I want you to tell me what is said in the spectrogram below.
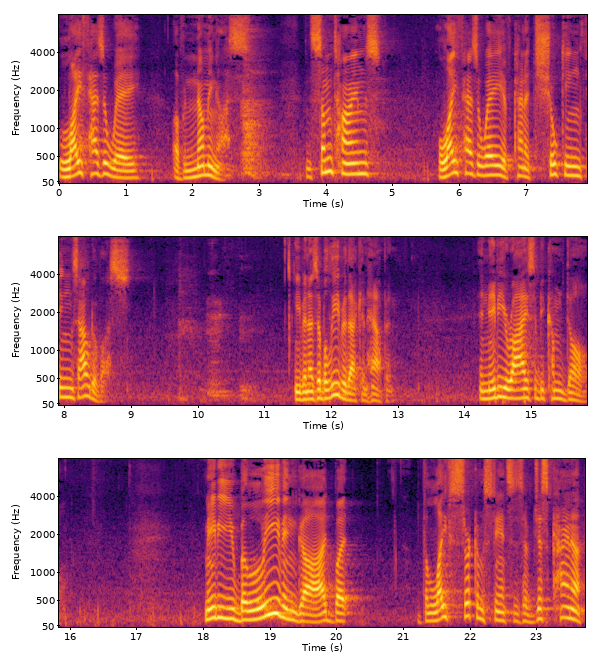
life has a way of numbing us. And sometimes life has a way of kind of choking things out of us. Even as a believer, that can happen and maybe your eyes have become dull. Maybe you believe in God, but the life circumstances have just kind of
